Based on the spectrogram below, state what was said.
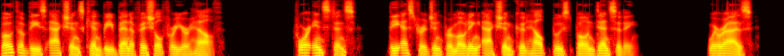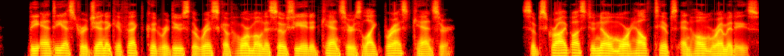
Both of these actions can be beneficial for your health. For instance, the estrogen promoting action could help boost bone density. Whereas, the antiestrogenic effect could reduce the risk of hormone-associated cancers like breast cancer. Subscribe us to know more health tips and home remedies.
